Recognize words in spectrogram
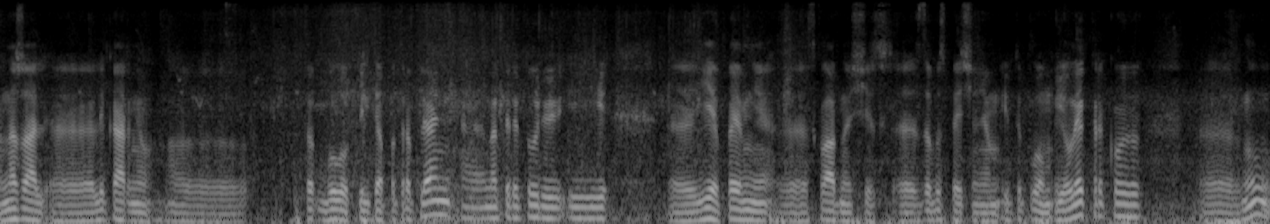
На жаль, лікарню було кілька потраплянь на територію і є певні складнощі з забезпеченням і теплом, і електрикою. Ну,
